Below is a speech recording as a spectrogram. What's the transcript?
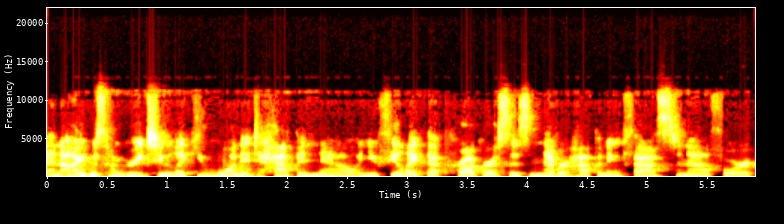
And I was hungry too. Like you want it to happen now, and you feel like that progress is never happening fast enough, or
